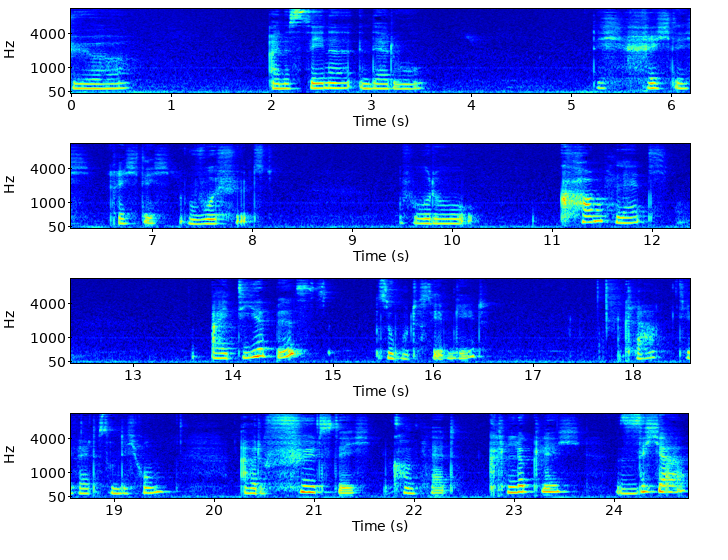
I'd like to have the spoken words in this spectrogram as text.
für eine Szene, in der du dich richtig, richtig wohlfühlst. Wo du komplett bei dir bist, so gut es eben geht. Klar, die Welt ist um dich rum, aber du fühlst dich komplett glücklich, sicher,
